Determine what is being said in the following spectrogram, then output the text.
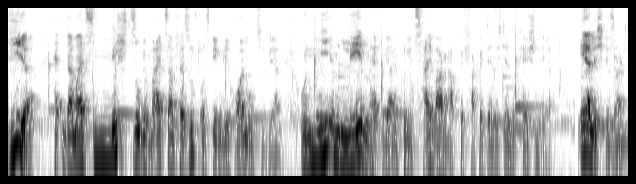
wir, hätten damals nicht so gewaltsam versucht, uns gegen die Räumung zu wehren. Und nie im Leben hätten wir einen Polizeiwagen abgefackelt, der sich der Location nähert. Ehrlich gesagt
